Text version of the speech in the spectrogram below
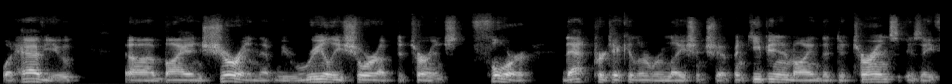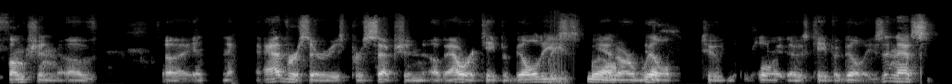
what have you uh, by ensuring that we really shore up deterrence for that particular relationship and keeping in mind that deterrence is a function of uh, an adversary's perception of our capabilities well, and our will yes. to employ those capabilities. And that's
